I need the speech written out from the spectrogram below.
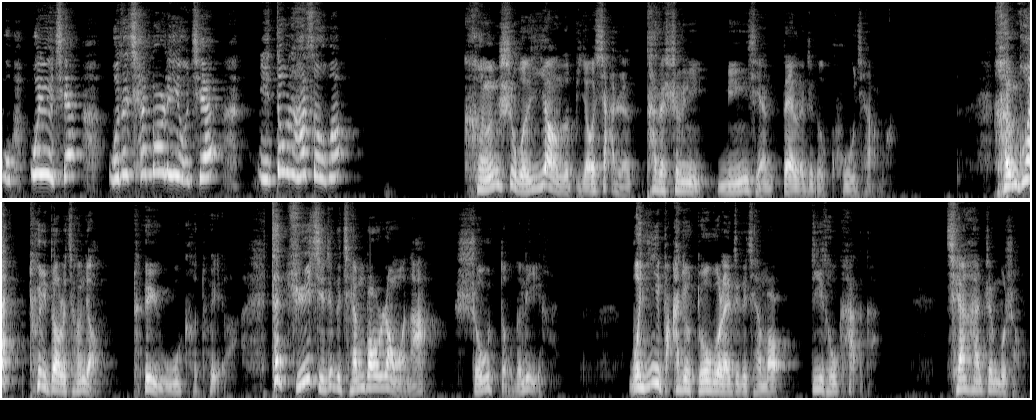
我我有钱，我的钱包里有钱，你都拿走吧。”可能是我的样子比较吓人，他的声音明显带了这个哭腔啊。很快退到了墙角，退无可退了。他举起这个钱包让我拿，手抖得厉害。我一把就夺过来这个钱包，低头看了看，钱还真不少，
